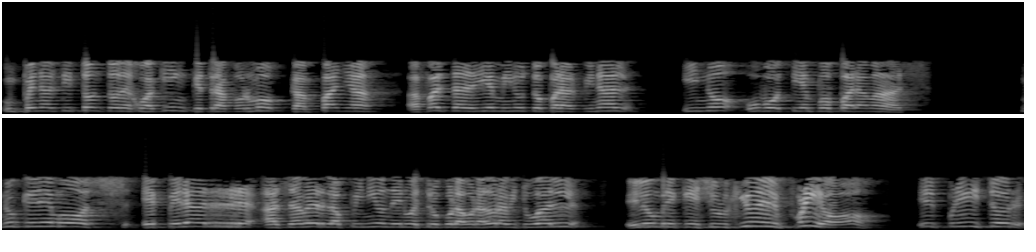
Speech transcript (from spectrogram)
Un penalti tonto de Joaquín que transformó campaña a falta de diez minutos para el final y no hubo tiempo para más. No queremos esperar a saber la opinión de nuestro colaborador habitual, el hombre que surgió del frío, el predictor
